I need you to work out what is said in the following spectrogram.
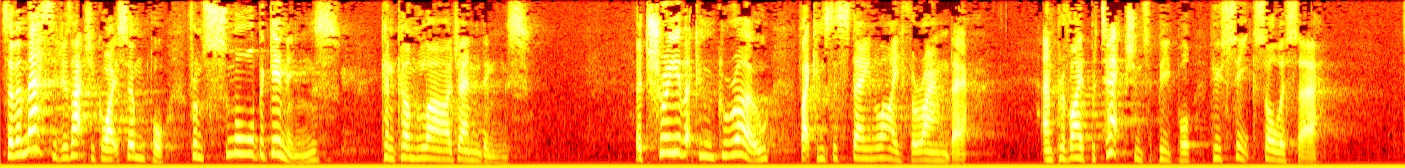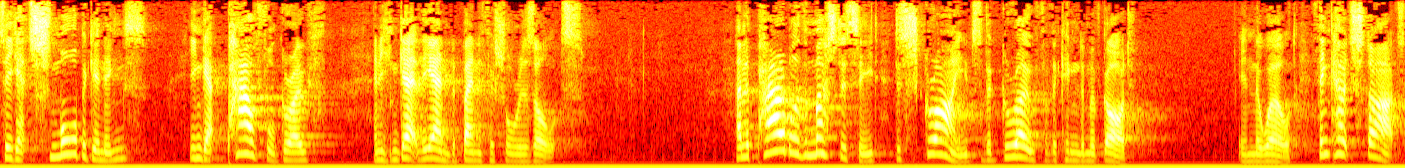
So the message is actually quite simple. From small beginnings can come large endings. A tree that can grow, that can sustain life around it and provide protection to people who seek solace there. So you get small beginnings, You can get powerful growth and you can get at the end the beneficial results. And the parable of the mustard seed describes the growth of the kingdom of God in the world. Think how it starts.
